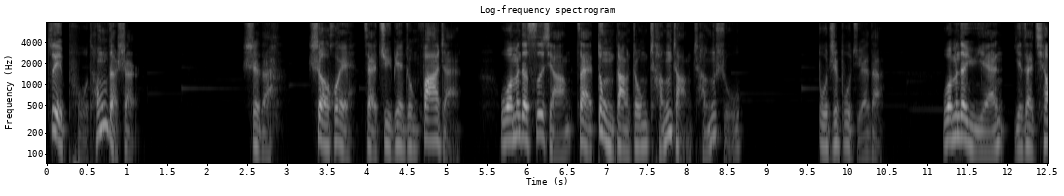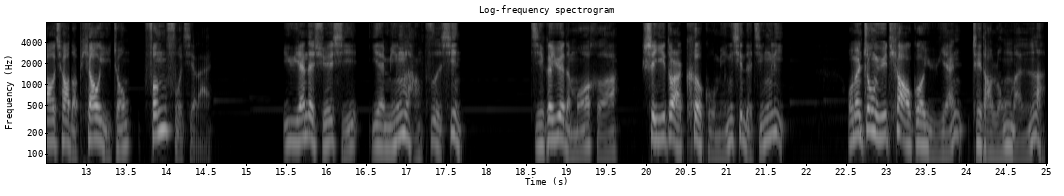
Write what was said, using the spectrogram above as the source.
最普通的事儿。是的，社会在巨变中发展，我们的思想在动荡中成长成熟，不知不觉的。我们的语言也在悄悄的飘逸中丰富起来，语言的学习也明朗自信。几个月的磨合是一段刻骨铭心的经历，我们终于跳过语言这道龙门了，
